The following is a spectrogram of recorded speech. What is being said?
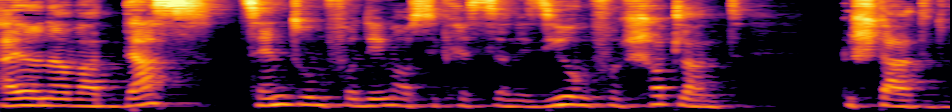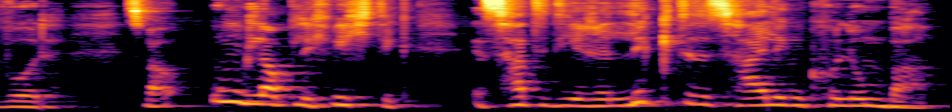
Iona war das Zentrum, von dem aus die Christianisierung von Schottland gestartet wurde. Es war unglaublich wichtig. Es hatte die Relikte des heiligen Kolumba.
